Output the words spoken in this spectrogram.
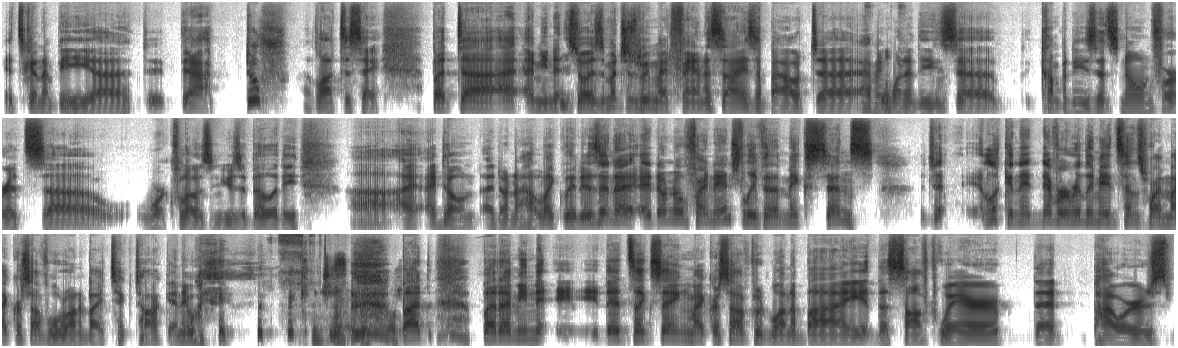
it's going to be uh, yeah Doof, a lot to say. But uh, I, I, mean, so as much as we might fantasize about uh, having one of these uh, companies that's known for its uh, workflows and usability, uh, I, I, don't, I don't know how likely it is, and I, I, don't know financially if that makes sense. Look, and it never really made sense why Microsoft would want to buy TikTok anyway. Just, but, but I mean, it, it's like saying Microsoft would want to buy the software that powers,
